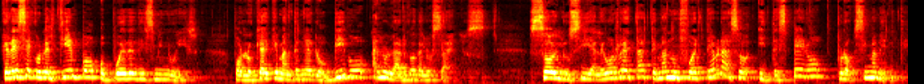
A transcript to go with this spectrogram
crece con el tiempo o puede disminuir, por lo que hay que mantenerlo vivo a lo largo de los años. Soy Lucía Legorreta, te mando un fuerte abrazo y te espero próximamente.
